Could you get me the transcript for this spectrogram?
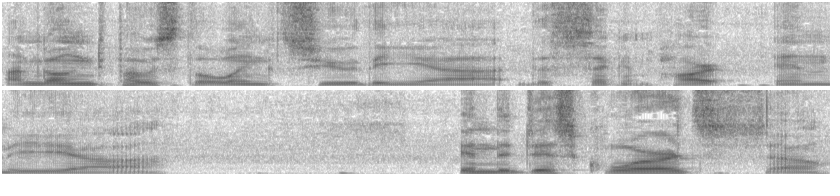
I'm going to post the link to the uh, the second part in the in the discords. So.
